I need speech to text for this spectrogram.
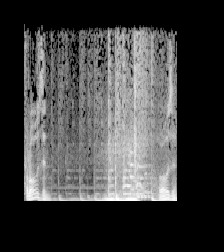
Frozen Frozen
